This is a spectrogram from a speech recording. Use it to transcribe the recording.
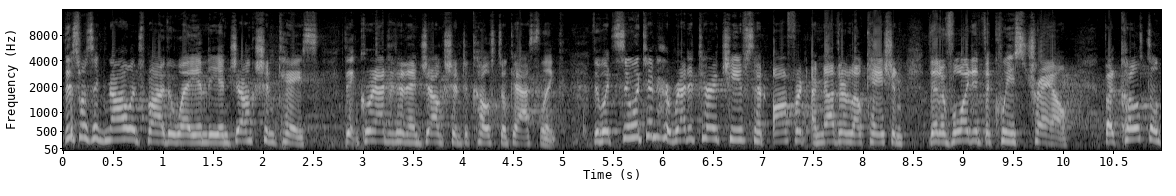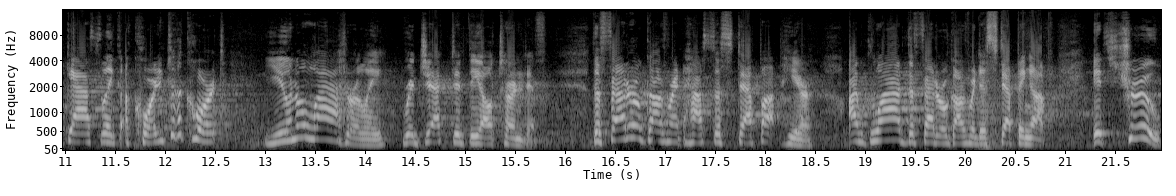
This was acknowledged, by the way, in the injunction case that granted an injunction to Coastal GasLink. The Wet'suwet'en hereditary chiefs had offered another location that avoided the Kweese Trail, but Coastal GasLink, according to the court, unilaterally rejected the alternative. The federal government has to step up here. I'm glad the federal government is stepping up. It's true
